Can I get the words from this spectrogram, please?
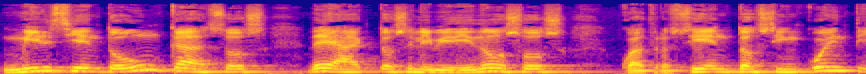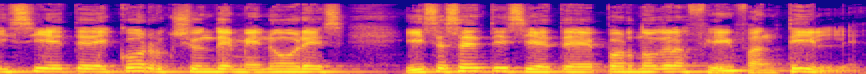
1.101 casos de actos libidinosos, 457 de corrupción de menores y 67 de pornografía infantil.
